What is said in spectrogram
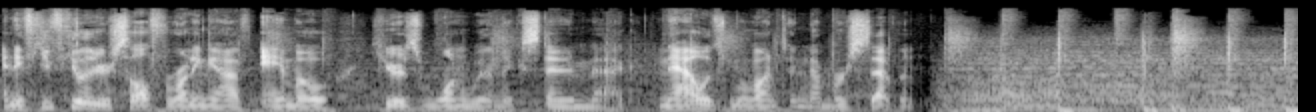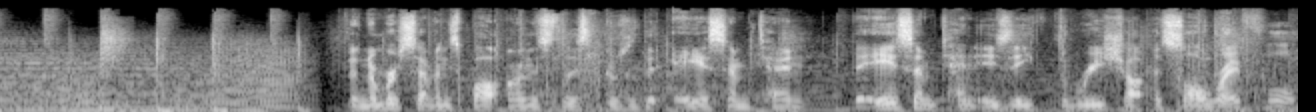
And if you feel yourself running out of ammo, here's one with an extended mag. Now let's move on to number 7. The number 7 spot on this list goes to the ASM-10. The ASM-10 is a 3-shot assault rifle,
